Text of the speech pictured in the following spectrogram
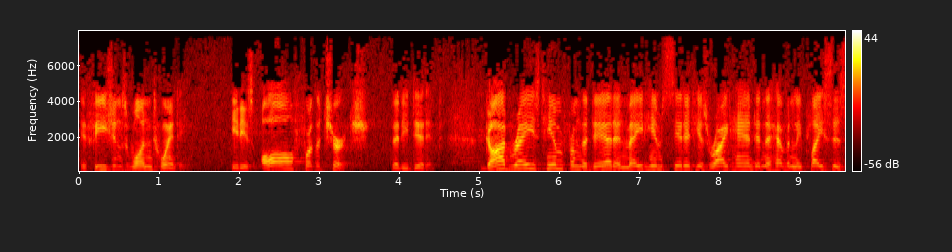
Ephesians 1:20. It is all for the church that he did it. God raised him from the dead and made him sit at his right hand in the heavenly places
